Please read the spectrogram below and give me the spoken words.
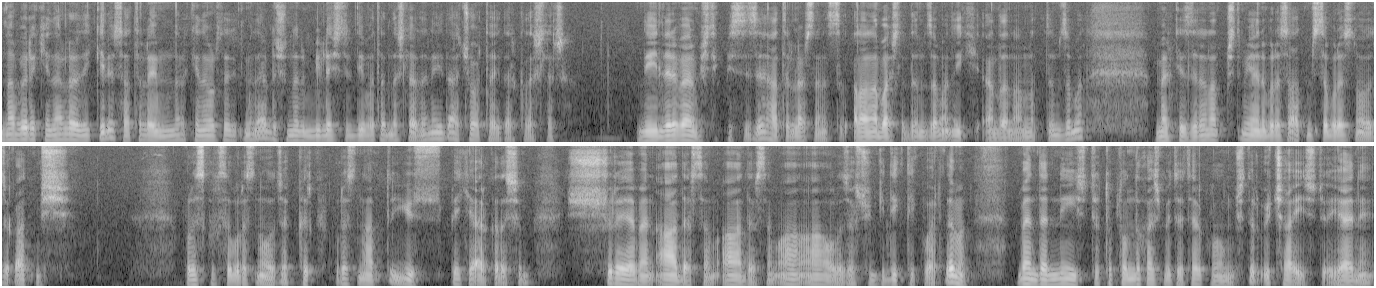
Bunlar böyle kenarlara dik geliyorsa hatırlayın bunlar kenar orta dikmeler de şunların birleştirdiği vatandaşlar da neydi? Açı ortaydı arkadaşlar. Neyleri vermiştik biz size hatırlarsanız alana başladığım zaman ilk alanı anlattığım zaman merkezleri anlatmıştım. Yani burası 60 ise burası ne olacak? 60. Burası 40 ise burası ne olacak? 40. Burası ne yaptı? 100. Peki arkadaşım şuraya ben A dersem A dersem A A olacak. Çünkü dik dik var değil mi? Benden ne istiyor? Toplamda kaç metre tel kullanılmıştır? 3 A istiyor. Yani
